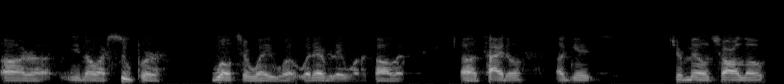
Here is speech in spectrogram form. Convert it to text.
or uh, you know, our super welterweight, whatever they want to call it, uh, title against Jermell Charlo,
